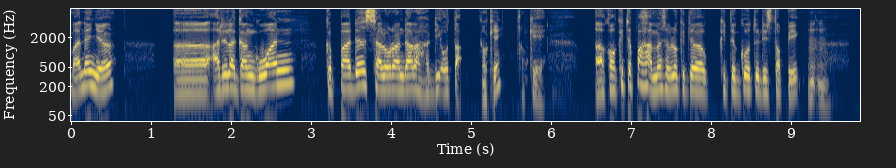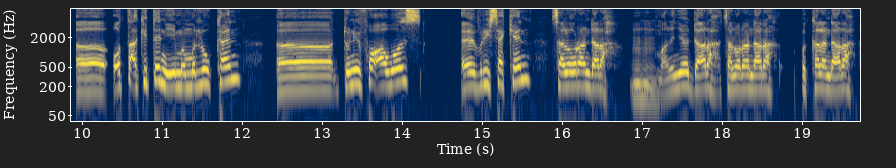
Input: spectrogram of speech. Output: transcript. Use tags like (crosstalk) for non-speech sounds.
maknanya uh, adalah gangguan kepada saluran darah di otak. Okey. Okey. Uh, kalau kita faham ya, sebelum kita kita go to this topic, uh, otak kita ni memerlukan uh, 24 hours every second saluran darah. Mm-hmm. Maknanya darah saluran darah bekalan darah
